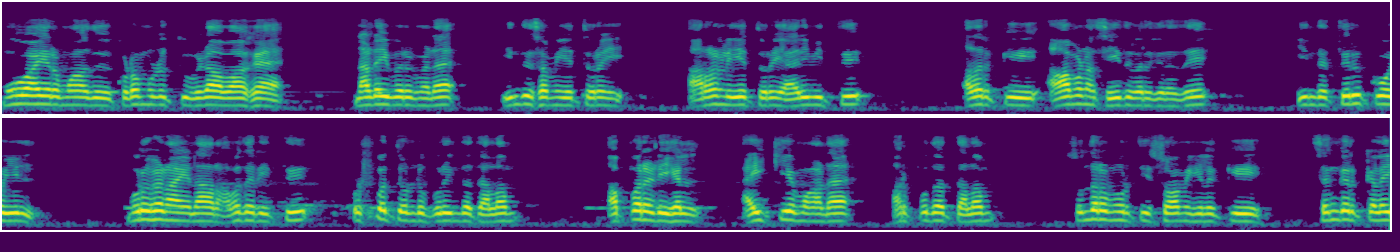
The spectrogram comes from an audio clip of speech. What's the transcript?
மூவாயிரமாவது குடமுழுக்கு விழாவாக நடைபெறும் என இந்து சமயத்துறை அறநிலையத்துறை அறிவித்து அதற்கு ஆவணம் செய்து வருகிறது. இந்த திருக்கோயில் முருகநாயனார் அவதரித்து புஷ்பத்தொண்டு புரிந்த தலம் அப்பரடிகள் ஐக்கியமான அற்புத தலம் சுந்தரமூர்த்தி சுவாமிகளுக்கு செங்கற்களை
